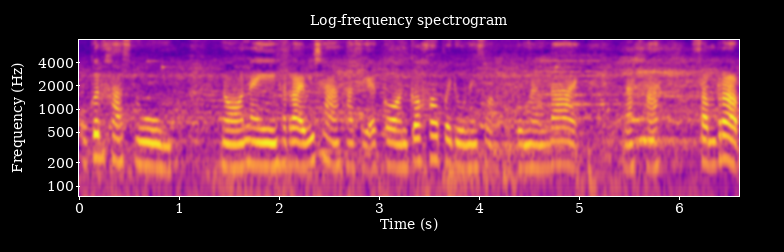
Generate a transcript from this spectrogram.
Google Classroom เนาะในรายวิชาภาษีอากรก็เข้าไปดูในส่วนของตรงนั้นได้นะคะสำหรับ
